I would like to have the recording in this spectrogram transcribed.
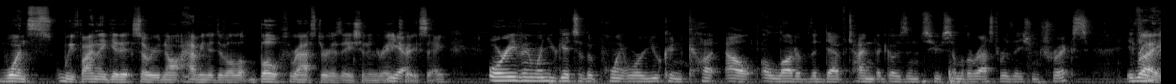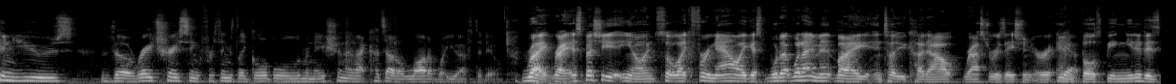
once we finally get it, so you're not having to develop both rasterization and ray Yeah. tracing. or even when you get to the point where you can cut out a lot of the dev time that goes into some of the rasterization tricks. If Right. you can use the ray tracing for things like global illumination, and that cuts out a lot of what you have to do. Right, right. Especially, you know, and so like for now, I guess what I, what I meant by until you cut out rasterization or and Yeah. both being needed is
